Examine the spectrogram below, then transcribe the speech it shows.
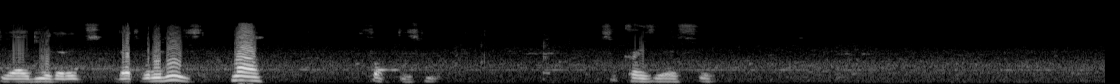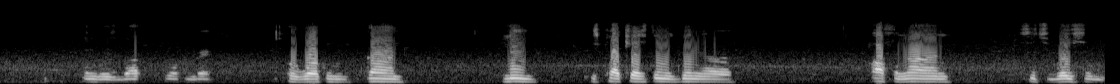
the idea that it's that's what it is. Nah, fuck this. Some crazy ass shit. Anyways, wel- welcome back or welcome gone. Leave. This podcast thing has been a off and on situation.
